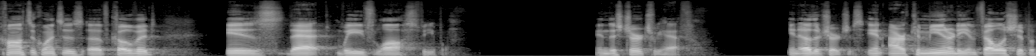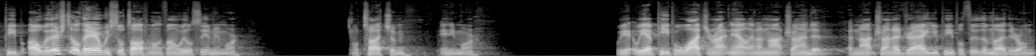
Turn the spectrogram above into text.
consequences of COVID is that we've lost people. In this church, we have in other churches, in our community and fellowship of people. Oh, well, they're still there. We still talk to them on the phone. We don't see them anymore. We don't touch them anymore. We, we have people watching right now, and I'm not trying to I'm not trying to drag you people through the mud. They're on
